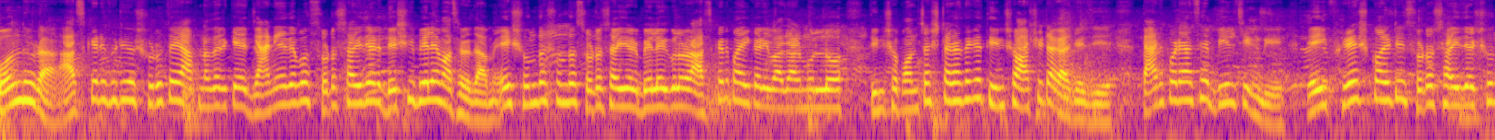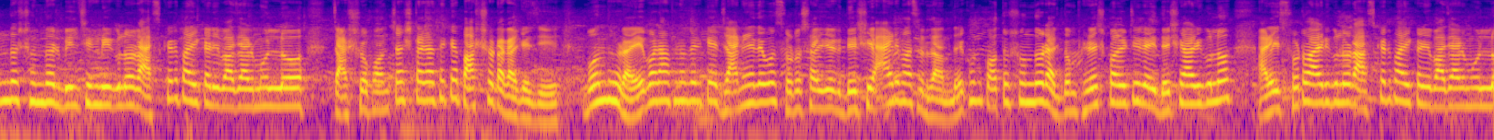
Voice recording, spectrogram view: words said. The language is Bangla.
বন্ধুরা, আজকের ভিডিও শুরুতেই আপনাদেরকে জানিয়ে দেব ছোট সাইজের দেশি বেলে মাছের দাম। এই সুন্দর সুন্দর ছোট সাইজের বেলেগুলোর আজকের পাইকারি বাজার মূল্য তিনশো পঞ্চাশ টাকা থেকে তিনশো আশি টাকা কেজি। তারপরে আছে বিল চিংড়ি এই ফ্রেশ কোয়ালিটির ছোট সাইজের সুন্দর সুন্দর বিল চিংড়িগুলোর আজকের পাইকারি বাজার মূল্য চারশো পঞ্চাশ টাকা থেকে পাঁচশো টাকা কেজি। বন্ধুরা, এবার আপনাদেরকে জানিয়ে দেবো ছোট সাইজের দেশি আইড় মাছের দাম। দেখুন কত সুন্দর, একদম ফ্রেশ কোয়ালিটির এই দেশি আইড়গুলো। আর এই ছোট আইড়গুলোর আজকের পাইকারি বাজার মূল্য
